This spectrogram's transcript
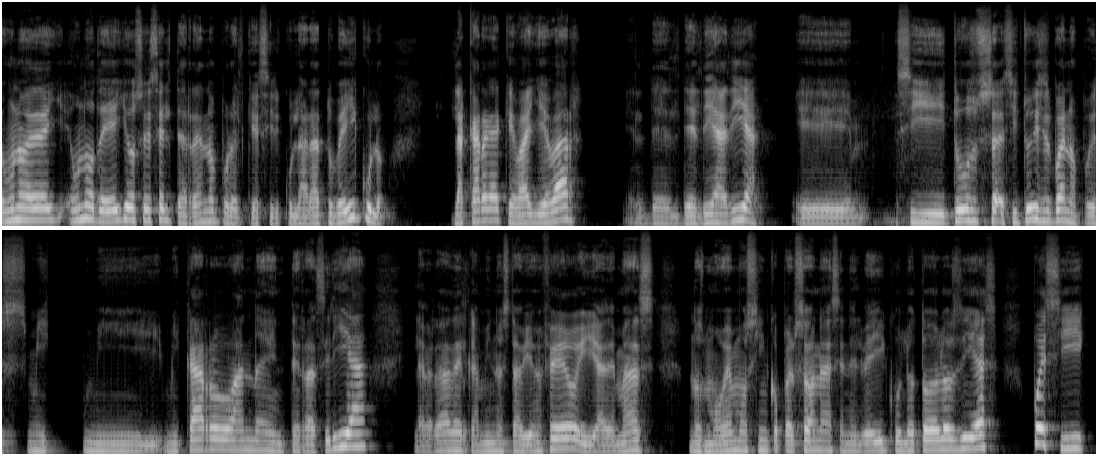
uno, de, uno, de, ellos es el terreno por el que circulará tu vehículo, la carga que va a llevar el del, día a día. Eh, si, tú, si tú dices, bueno, pues mi, mi, mi carro anda en terracería, la verdad el camino está bien feo y además nos movemos cinco personas en el vehículo todos los días, pues sí,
